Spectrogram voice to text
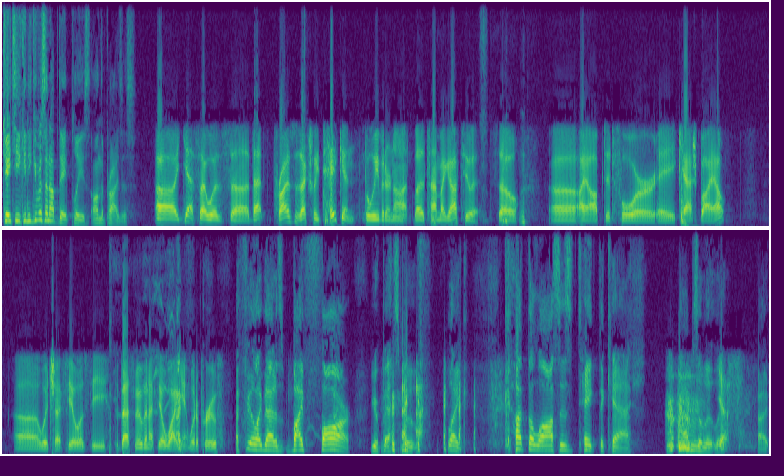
JT, can you give us an update, please, on the prizes? Uh, yes, I was. Uh, that prize was actually taken, believe it or not, by the time I got to it. So uh, I opted for a cash buyout, uh, which I feel was the, the best move, and I feel Weigandt would approve. I feel like that is by far your best move. like, cut the losses, take the cash. Absolutely. Yes. All right.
